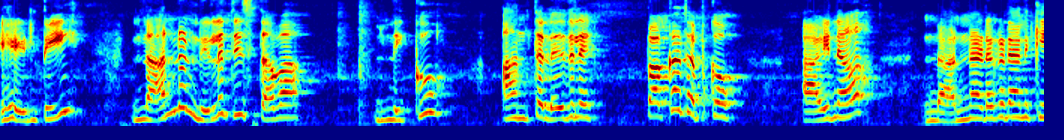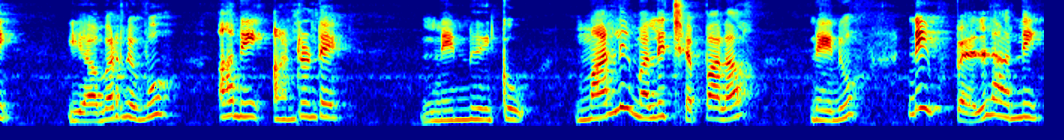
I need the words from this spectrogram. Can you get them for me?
ఏంటి? నన్ను నిలదీస్తావా? నీకు అంత లేదులే పక్క తప్పుకో. అయినా నన్ను అడగడానికి ఎవరు నువ్వు అని అంటుంటే నిన్ను నీకు మళ్ళీ మళ్ళీ చెప్పాలా? నేను నీ పెళ్ళాన్ని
